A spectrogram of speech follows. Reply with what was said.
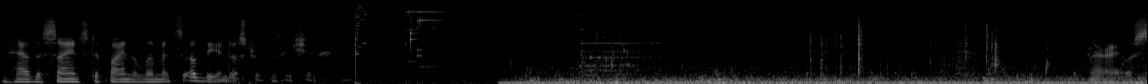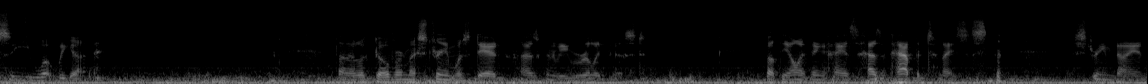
and have the science define the limits of the industrialization. Alright, let's see what we got. Thought I looked over and my stream was dead. I was going to be really pissed. About the only thing that has, hasn't happened tonight since stream dying.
